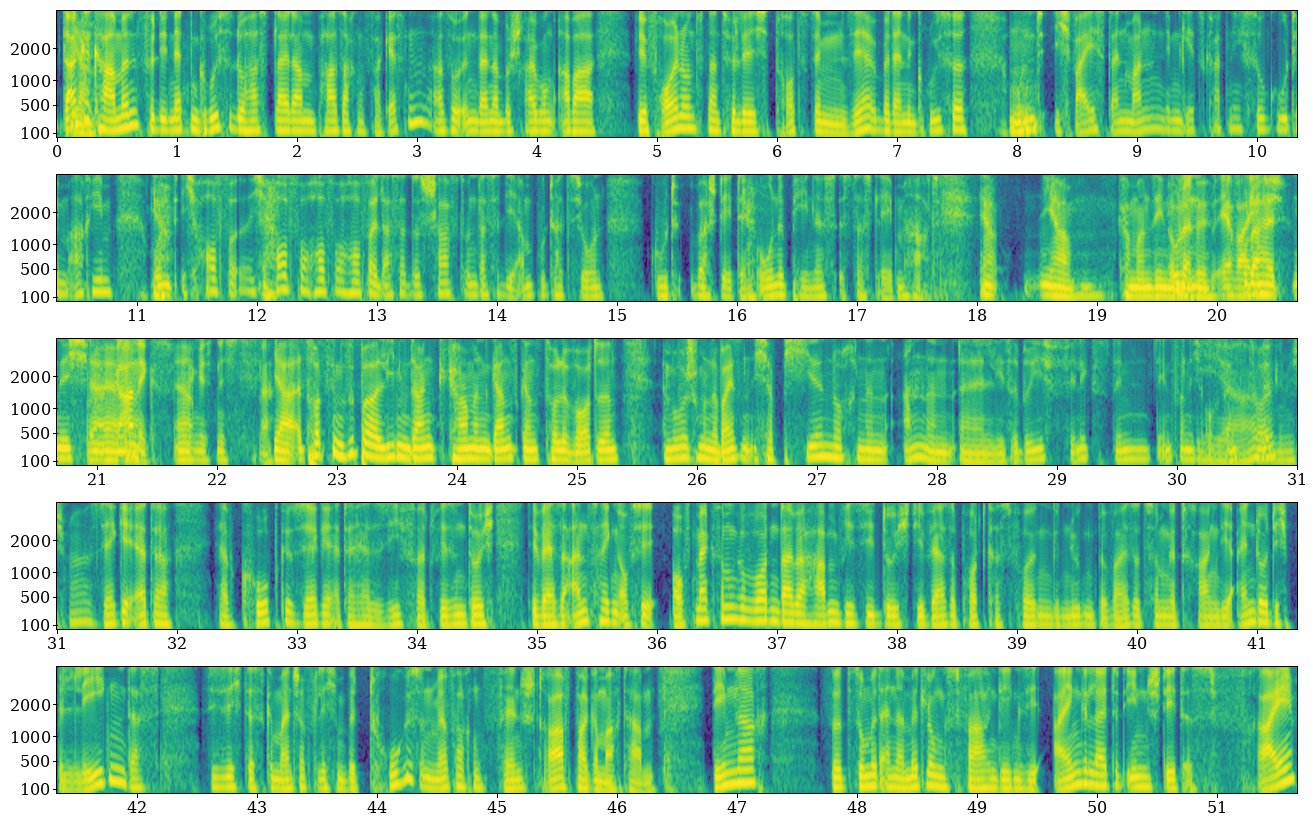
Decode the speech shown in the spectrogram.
Danke, Ja. Carmen, für die netten Grüße. Du hast leider ein paar Sachen vergessen, also in deiner Beschreibung, aber wir freuen uns natürlich trotzdem sehr über deine Grüße. Mhm. Und ich weiß, dein Mann, dem geht es gerade nicht so gut, dem Achim. Ja. Und ich hoffe, ich hoffe, hoffe, hoffe, dass er das schafft und dass er die Amputation gut übersteht. Denn ohne Penis ist das Leben hart. Ja, ja, kann man sehen, Oder man er weich. Oder halt nicht. Oder Ja, ja, gar ja. nichts, Ja. eigentlich nicht. Na. Ja, trotzdem super lieben Dank, Carmen. Ganz, ganz tolle Worte. Ähm, wo wir schon mal dabei sind, ich habe hier noch einen anderen äh, Lesebrief. Felix, den, den fand ich auch ja, ganz toll. den nehme ich mal. Sehr geehrter Herr Kobke, sehr geehrter Herr Siefert, wir sind durch diverse Anzeigen auf Sie aufmerksam geworden. Dabei haben wir Sie durch diverse Podcast-Folgen genügend Beweise zusammengetragen, die eindeutig belegen, dass Sie sich des gemeinschaftlichen Betruges in mehrfachen Fällen strafbar gemacht haben. Demnach wird somit ein Ermittlungsverfahren gegen Sie eingeleitet. Ihnen steht es frei,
